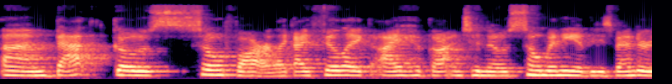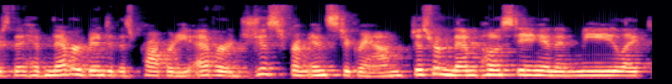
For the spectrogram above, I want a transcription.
um, that goes so far. Like i feel like i have gotten to know so many of these vendors that have never been to this property ever just from instagram just from them posting and then me like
